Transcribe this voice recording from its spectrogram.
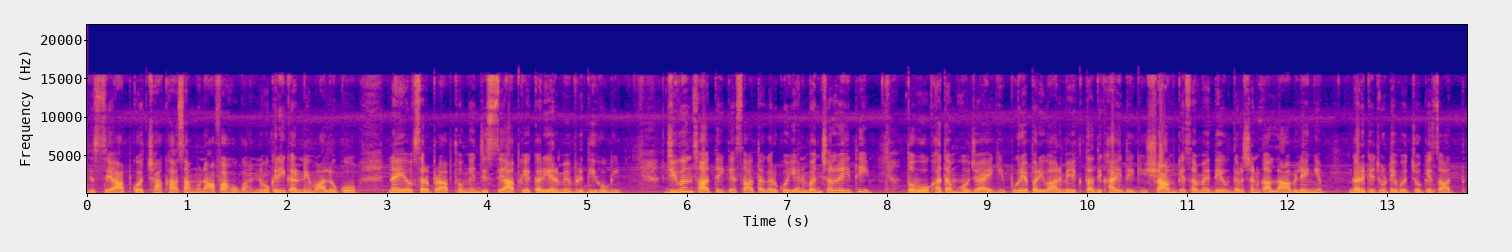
जिससे आपको अच्छा खासा मुनाफा होगा। नौकरी करने वालों को नए अवसर प्राप्त होंगे, जिससे आपके करियर में वृद्धि होगी। जीवन साथी के साथ अगर कोई अनबन चल रही थी। तो वो ख़त्म हो जाएगी। पूरे परिवार में एकता दिखाई देगी। शाम के समय देव दर्शन का लाभ लेंगे। घर के छोटे बच्चों के साथ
